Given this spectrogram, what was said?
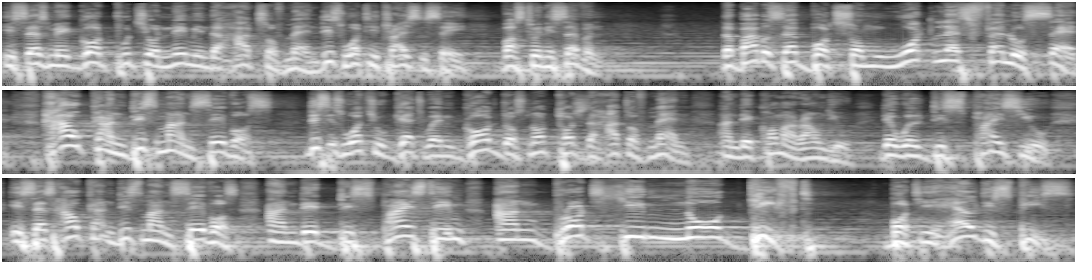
he says, may God put your name in the hearts of men. This is what he tries to say. Verse 27. The Bible said, but some worthless fellows said, how can this man save us? This is what you get when God does not touch the heart of men and they come around you. They will despise you. He says, how can this man save us? And they despised him and brought him no gift. But he held his peace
